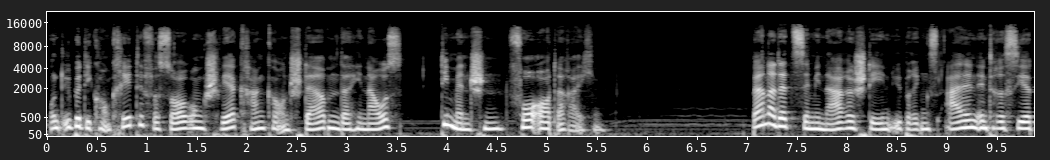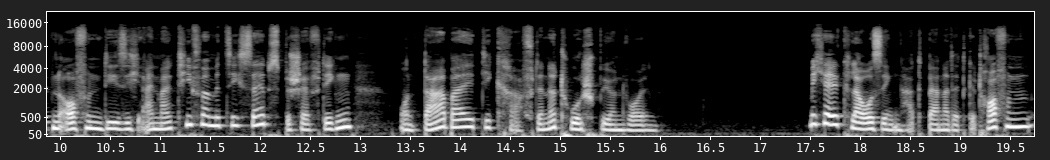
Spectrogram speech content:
und über die konkrete Versorgung schwerkranker und Sterbender hinaus die Menschen vor Ort erreichen. Bernadettes Seminare stehen übrigens allen Interessierten offen, die sich einmal tiefer mit sich selbst beschäftigen und dabei die Kraft der Natur spüren wollen. Michael Klausing hat Bernadette getroffen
